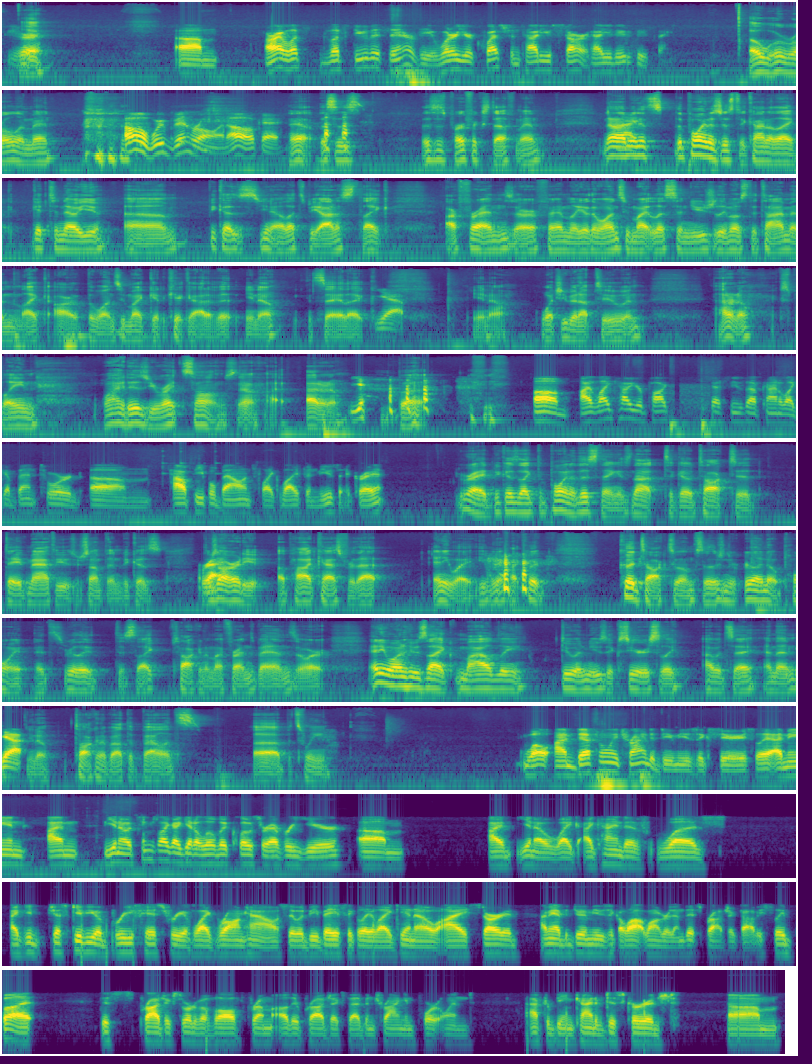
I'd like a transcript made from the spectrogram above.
sure. yeah, Um, all right, let's let's do this interview. What are your questions? How do you start? How do you do these things? oh, we're rolling, man. Oh, we've been rolling. Oh, okay. yeah, this is this is perfect stuff, man. No, I mean it's the point is just to kind of like get to know you, um, because you know, let's be honest, like our friends or our family are the ones who might listen usually most of the time, and like are the ones who might get a kick out of it. You know, you could say like, Yeah, you know, what you've been up to, and I don't know, explain why it is you write songs. No, I I don't know, yeah. but Um, I like how your podcast seems to have kind of like a bent toward um, how people balance like life and music, right? Right, because like the point of this thing is not to go talk to Dave Matthews or something because there's Right. already a podcast for that anyway. Even if I could could talk to him, so there's really no point. It's really just like talking to my friends' bands or anyone who's like mildly doing music seriously. I would say, and then Yeah. you know talking about the balance uh, between. Well, I'm definitely trying to do music seriously. I mean, I'm, you know, it seems like I get a little bit closer every year. Um, I, you know, like I kind of was, I could just give you a brief history of like Wrong House. It would be basically like, you know, I started, I mean, I've been doing music a lot longer than this project, obviously, but this project sort of evolved from other projects that I've been trying in Portland after being kind of discouraged, um,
